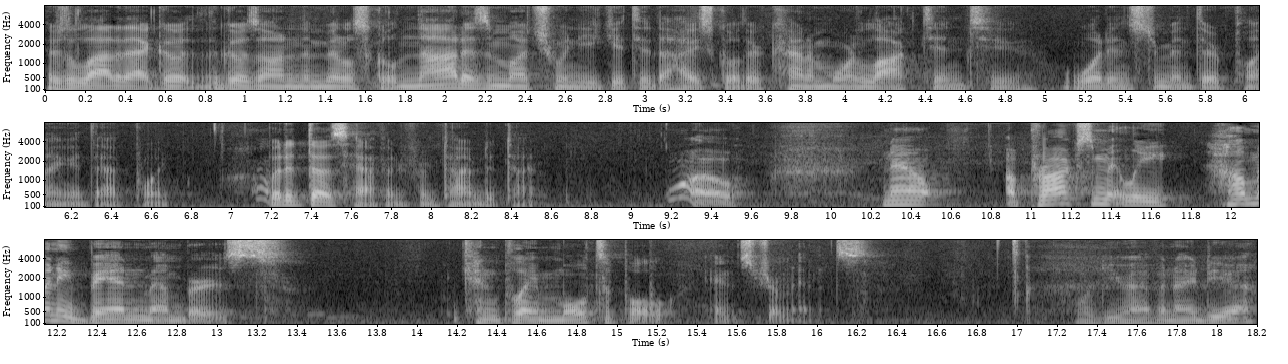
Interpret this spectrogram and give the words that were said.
there's a lot of that, go, that goes on in the middle school. Not as much when you get to the high school. They're kind of more locked into what instrument they're playing at that point. But it does happen from time to time. Whoa. Now, approximately how many band members can play multiple instruments? Or do you have an idea?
